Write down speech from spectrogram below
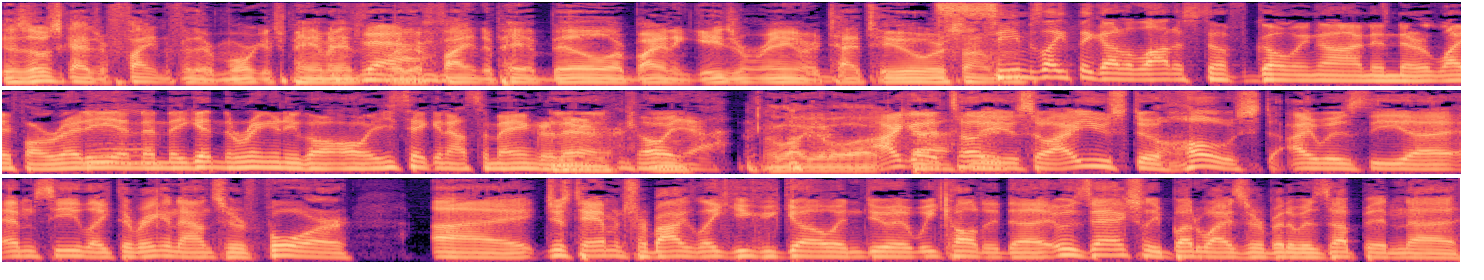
because those guys are fighting for their mortgage payment, Yeah. or they're fighting to pay a bill, or buy an engagement ring, or a tattoo, or something. Seems like they got a lot of stuff going on in their life already, and then they get in the ring and you go, "Oh, he's taking out some anger there." Mm-hmm. Oh yeah, I like it a lot. I gotta Yeah, tell you, so I used to host. I was the uh, MC, like the ring announcer for uh, just amateur boxing. Like you could go and do it. We called it. Uh, it was actually Budweiser, but it was up in uh,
